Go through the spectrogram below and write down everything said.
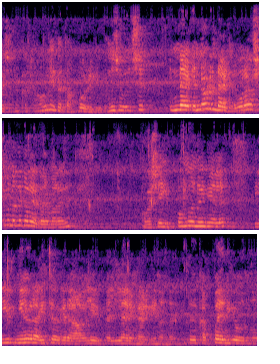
വെച്ചിട്ട് രാവിലെയൊക്കെ കപ്പ ഒഴുകി. എന്ന് ചോദിച്ച് ഉണ്ടായി എന്നോട് ഉണ്ടായിട്ടുണ്ട് കുറേ വർഷം മുന്നത്തെ കഥ കേട്ടോ ഞാൻ പറയുന്നത്. പക്ഷേ ഇപ്പം എന്ന് പറഞ്ഞു കഴിഞ്ഞാൽ ഈ ഇങ്ങനെ ഒരു ഐറ്റം ഒക്കെ രാവിലെയും എല്ലാവരും കഴിക്കുന്നുണ്ട്. ഇത് കപ്പ എനിക്ക് തോന്നുന്നു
